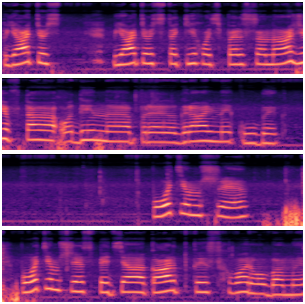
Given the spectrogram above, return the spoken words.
5 ось П'ять ось таких ось персонажів та один е, гральний кубик. Потім ще, потім ще спеціальні картки з хворобами.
